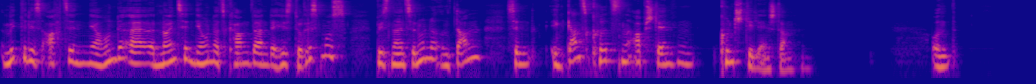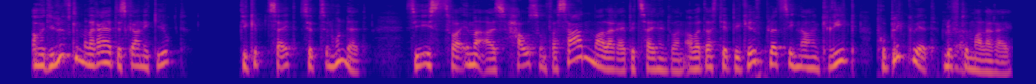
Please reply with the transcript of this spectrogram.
Mitte des 18. Jahrhunderts, äh, 19. Jahrhunderts kam dann der Historismus bis 1900 und dann sind in ganz kurzen Abständen Kunststile entstanden. Und, aber die Lüftelmalerei hat das gar nicht gejuckt. Die gibt seit 1700. Sie ist zwar immer als Haus- und Fassadenmalerei bezeichnet worden, aber dass der Begriff plötzlich nach dem Krieg publik wird, Lüftelmalerei,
